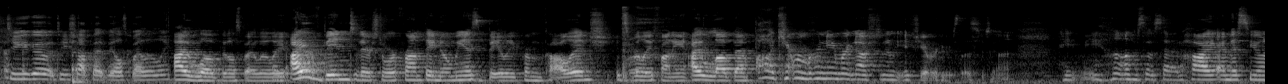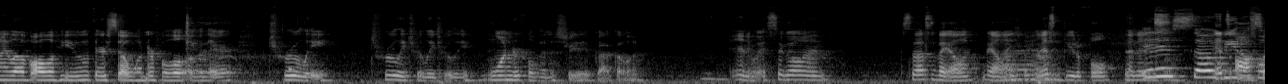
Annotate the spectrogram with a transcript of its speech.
do you go? Do you shop at Veils by Lily? I love Veils by Lily. I have been to their storefront. They know me as Bailey from college. It's really funny. I love them. Oh, I can't remember her name right now. She's gonna be, if she ever hears this, she's gonna hate me. I'm so sad. Hi, I miss you and I love all of you. They're so wonderful over there. Truly, truly, truly, truly wonderful ministry they've got going. Anyway, so going. So that's veil, veiling, That's and it's beautiful. And It it's, so it's beautiful. awesome.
